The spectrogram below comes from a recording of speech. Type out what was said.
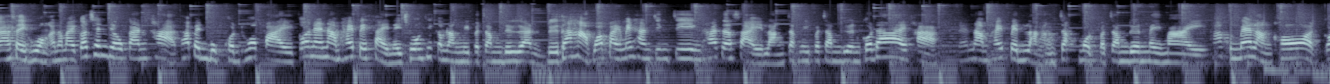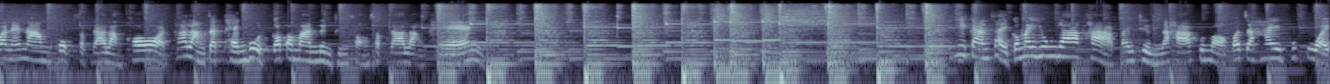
การใส่ห่วงอนามัยก็เช่นเดียวกันค่ะ ถ้าเป็นบุคคลทั่วไป ก็แนะนำให้ไปใส่ในช่วงที่กำลังมีประจำเดือน หรือถ้าหากว่าไปไม่ทันจริง ๆ ถ้าจะใส่หลังจากมีประจำเดือนก็ได้ค่ะ แนะนำให้เป็นหลังจากหมดประจำเดือนใหม่ๆ ถ้าคุณแม่หลังคลอด ก็แนะนำ6สัปดาห์หลังคลอด ถ้าหลังจากแท้งบุตรก็ประมาณ 1-2 สัปดาห์หลังแท้ง การใส่ก็ไม่ยุ่งยากค่ะ ไปถึงนะคะ คุณหมอก็จะให้ผู้ป่วย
